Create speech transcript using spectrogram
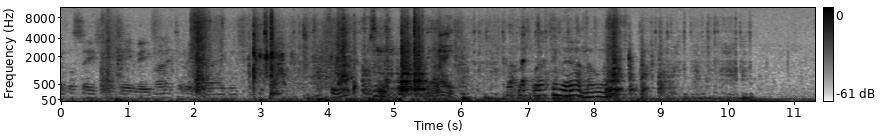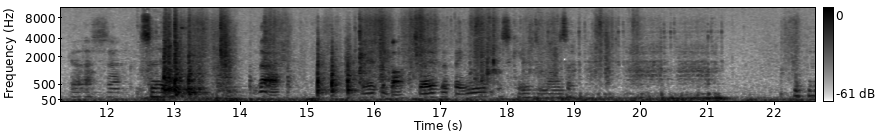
Little CCTV monitor inside and stuff. That wasn't that network thing there, I know. man. Yeah, that's uh, uh, that. There's the box. There's the thing. security monitor.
